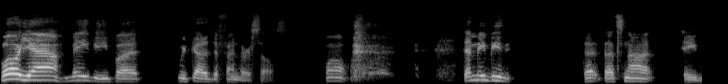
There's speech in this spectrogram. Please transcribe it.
well yeah maybe but we've got to defend ourselves well that may be that that's not a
